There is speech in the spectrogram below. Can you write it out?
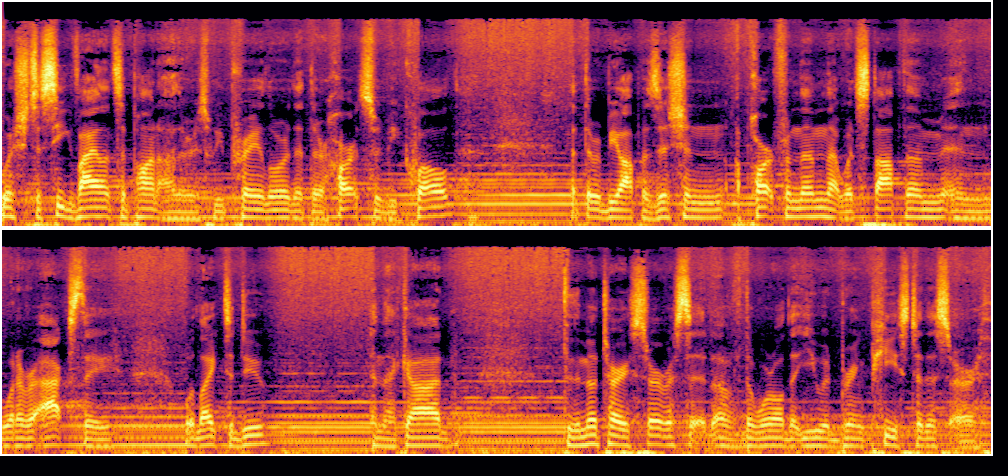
wish to seek violence upon others. We pray, Lord, that their hearts would be quelled, that there would be opposition apart from them that would stop them in whatever acts they would like to do, and that God, through the military service of the world, that you would bring peace to this earth,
